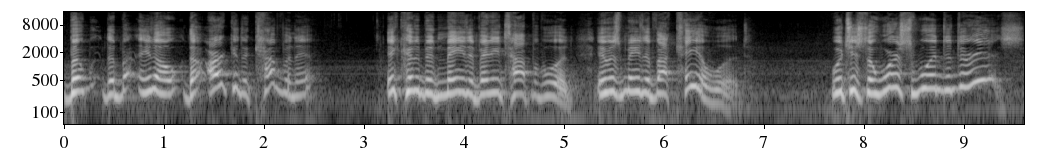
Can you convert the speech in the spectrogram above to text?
But the, you know, the Ark of the Covenant, it could have been made of any type of wood. It was made of acacia wood, which is the worst wood that there is.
